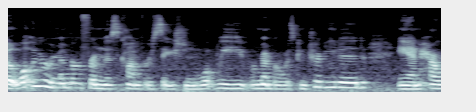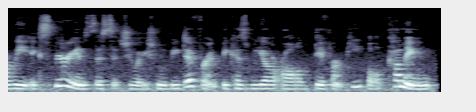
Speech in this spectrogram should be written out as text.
But what we remember from this conversation, what we remember was contributed, and how we experienced this situation would be different because we are all different people coming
